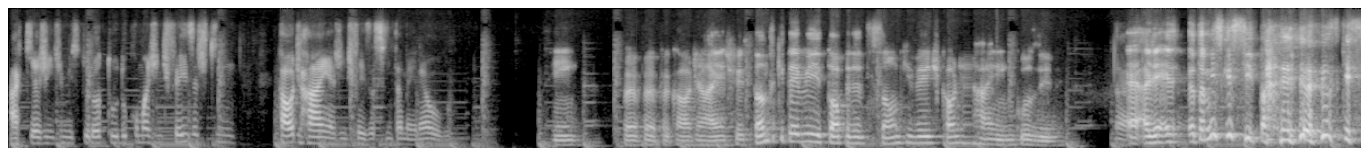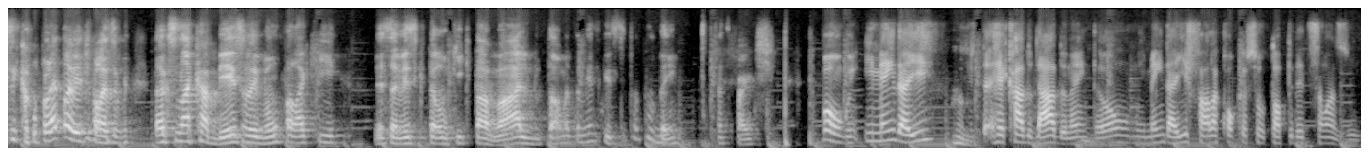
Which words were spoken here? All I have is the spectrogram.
Aqui a gente misturou tudo como a gente fez, acho que em Kaldheim a gente fez assim também, né, Hugo? Sim, foi, foi, foi Kaldheim. A gente fez tanto que teve top de edição que veio de Kaldheim, inclusive. É. É, gente, eu também esqueci, tá? Eu esqueci completamente de falar isso. Tava com isso na cabeça, falei, vamos falar que dessa vez que tá, o que, que tá válido e tal, mas também esqueci, tá tudo bem, faz parte. Bom, emenda aí, hum. recado dado, né? Então, emenda aí fala qual que é o seu top da edição azul.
